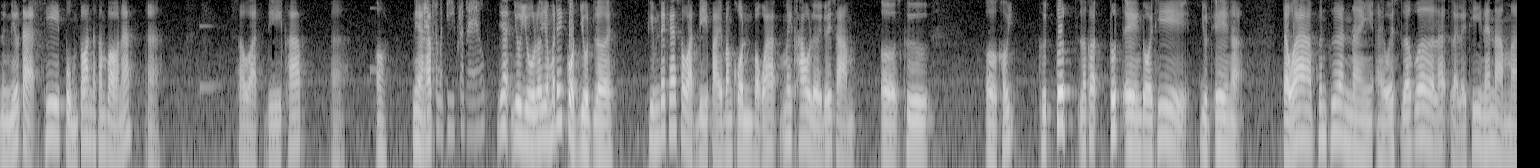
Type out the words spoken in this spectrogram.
หนึ่งนิ้วแตะที่ปุ่มต้อนตามคำบอกนะ อ่า สวัสดีครับ อ่าอ๋อเนี่ยครับ สวัสดีครับแล้วเนี่ยอยู่ๆเรายังไม่ได้กดหยุดเลย พิมพ์ได้แค่สวัสดีไป บางคนบอกว่าไม่เข้าเลยด้วยซ้ำเออคือ เออเขาคือตุ๊ดแล้วก็ตุ๊ดเองโดยที่หยุดเองอะ่ะ แต่ว่าเพื่อนๆใน iOS Lover และหลาย ๆ ที่แนะนำมา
